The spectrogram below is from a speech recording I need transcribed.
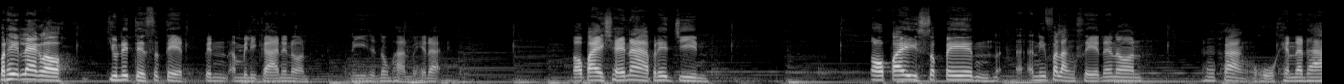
ประเทศแรกเรา United States เป็นอเมริกาแน่นอน นี่ฉันต้องผ่านไปให้ได้ ต่อไปไชน่าประเทศจีน ต่อไปสเปน อันนี้ฝรั่งเศสแน่นอน ข้างๆ โอ้โห แคนาดา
